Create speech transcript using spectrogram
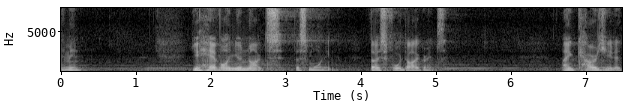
Amen. You have on your notes this morning those four diagrams. I encourage you to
